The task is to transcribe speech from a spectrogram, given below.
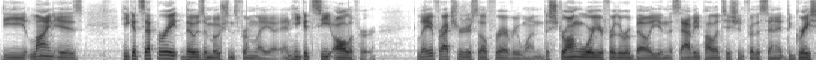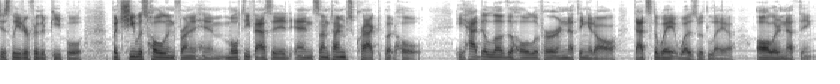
the line is he could separate those emotions from Leia and he could see all of her. Leia fractured herself for everyone the strong warrior for the rebellion, the savvy politician for the Senate, the gracious leader for the people. But she was whole in front of him, multifaceted and sometimes cracked but whole. He had to love the whole of her or nothing at all. That's the way it was with Leia. All or nothing.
